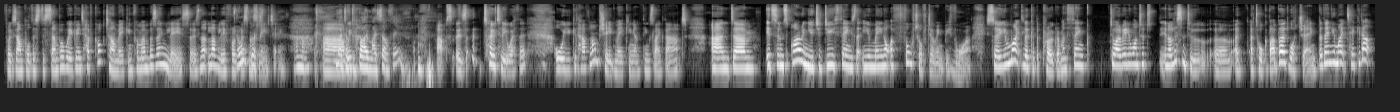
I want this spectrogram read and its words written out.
For example, this December we're going to have cocktail making for members only. So isn't that lovely for a Oh, Christmas gosh. meeting? I might, Uh, might have to buy myself in. Absolutely, it's totally worth it. Or you could have lampshade making and things like that. And um, it's inspiring you to do things that you may not have thought of doing before. So you might look at the program and think, do I really want to, you know, listen to uh, a, a talk about bird watching? But then you might take it up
